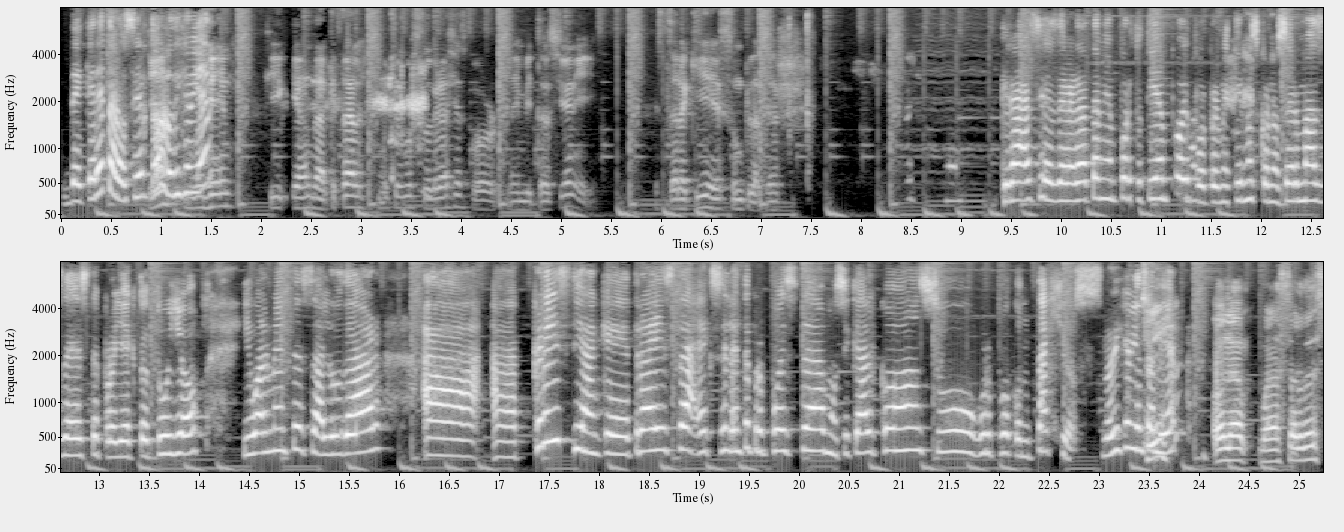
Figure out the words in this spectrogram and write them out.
de Querétaro, ¿cierto? ¿Lo dije bien? Sí, ¿qué onda? ¿Qué tal? Mucho gusto, gracias por la invitación y estar aquí es un placer. Gracias, de verdad también por tu tiempo y por permitirnos conocer más de este proyecto tuyo. Igualmente saludar a, a Cristian que trae esta excelente propuesta musical con su grupo Contagios. ¿Lo dije bien también? Hola, buenas tardes.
